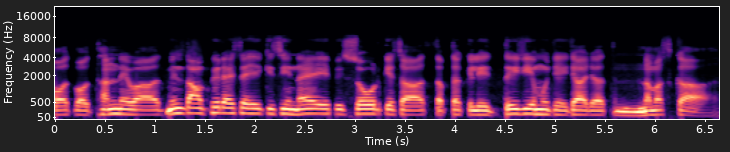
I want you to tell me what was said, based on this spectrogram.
बहुत बहुत धन्यवाद। मिलता हूँ फिर ऐसे ही किसी नए एपिसोड के साथ। तब तक के लिए दीजिए मुझे इजाज़त नमस्कार।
